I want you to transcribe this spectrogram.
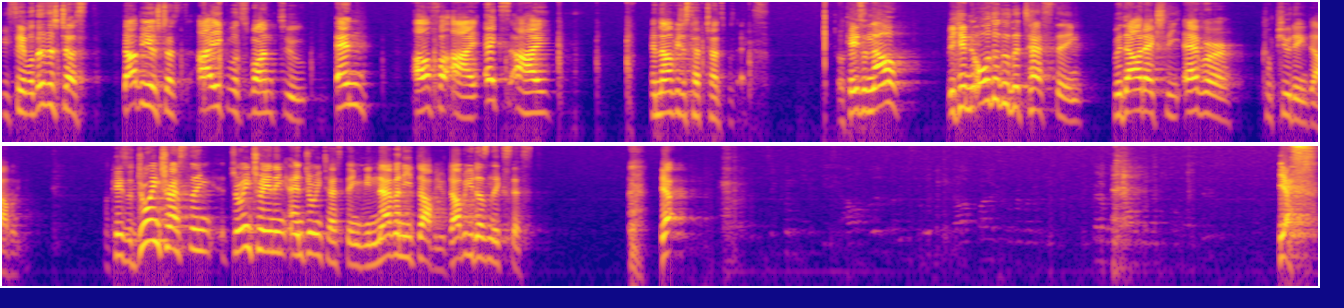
We say, well, this is just, W is just I equals 1 to N alpha I xi, and now we just have transpose x. Okay, so now we can also do the testing without actually ever computing W. Okay, so during testing, during training and during testing, we never need W. W doesn't exist. yeah? Yes.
